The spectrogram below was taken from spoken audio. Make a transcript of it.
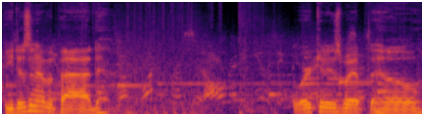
He doesn't have a pad. Working his way up the hill.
